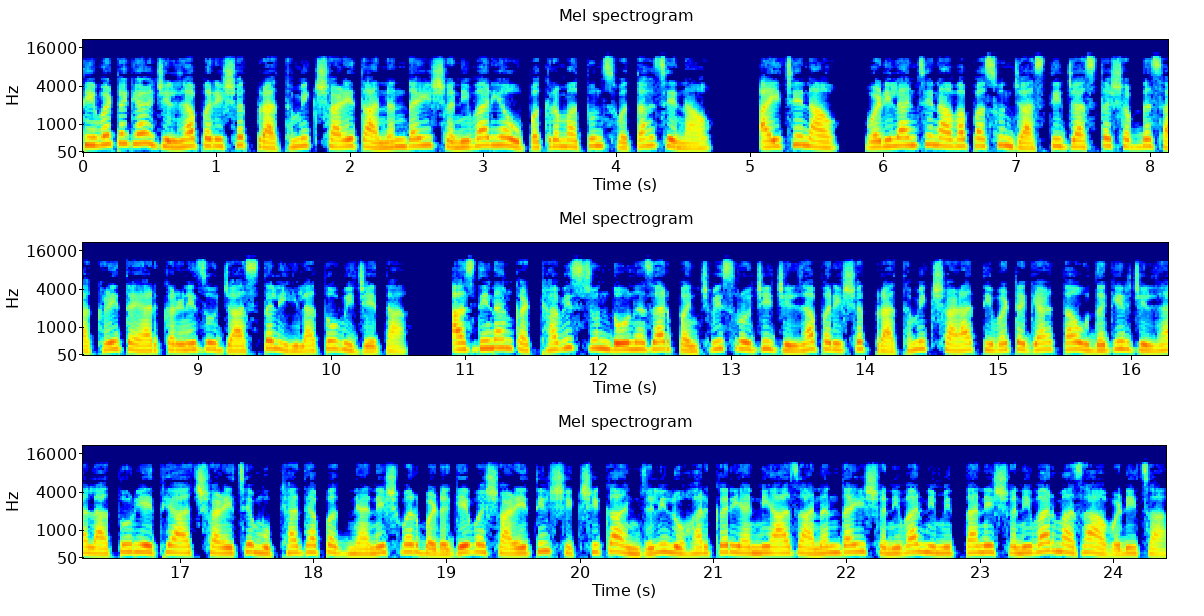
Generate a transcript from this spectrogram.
तिवटग्याळ जिल्हा परिषद प्राथमिक शाळेत आनंदाई शनिवार या उपक्रमातून स्वतःचे नाव आईचे नाव वडिलांचे नावापासून जास्तीत जास्त शब्द साखळी तयार करणे जो जास्त लिहिला तो विजेता. आज दिनांक अठ्ठावीस जून दोन हजार पंचवीस रोजी जिल्हा परिषद प्राथमिक शाळा तिवटग्याळ ता उदगीर जिल्हा लातूर येथे आज शाळेचे मुख्याध्यापक ज्ञानेश्वर बडगे व शाळेतील शिक्षिका अंजली लोहारकर यांनी आज आनंदाई शनिवार निमित्ताने शनिवार माझा आवडीचा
